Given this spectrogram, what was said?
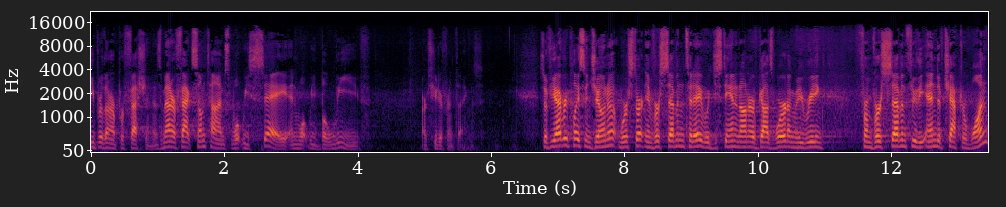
deeper than our profession. As a matter of fact, sometimes what we say and what we believe are two different things. So if you have your place in Jonah, we're starting in verse 7 today. Would you stand in honor of God's word? I'm going to be reading from verse 7 through the end of chapter 1.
